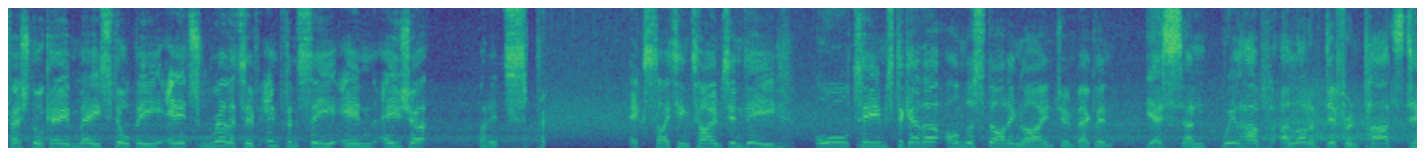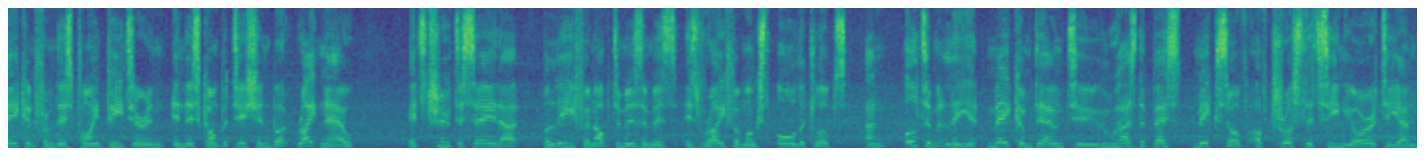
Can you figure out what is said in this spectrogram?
Professional game may still be in its relative infancy in Asia, but it's exciting times indeed. All teams together on the starting line, Jim Beglin. Yes, and we'll have a lot of different paths taken from this point, Peter, in, in this competition, but right now, it's true to say that belief and optimism is, is rife amongst all the clubs, and ultimately it may come down to who has the best mix of, of trusted seniority and,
